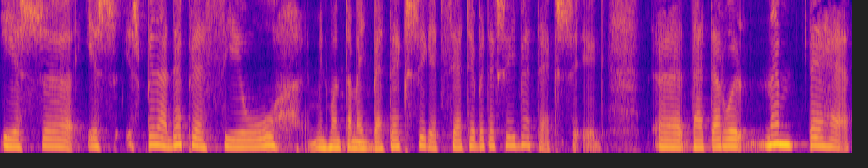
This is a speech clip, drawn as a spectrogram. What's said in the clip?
És, és, és például a depresszió, mint mondtam, egy betegség, egy pszichiátriai betegség, egy betegség. Tehát arról nem tehet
